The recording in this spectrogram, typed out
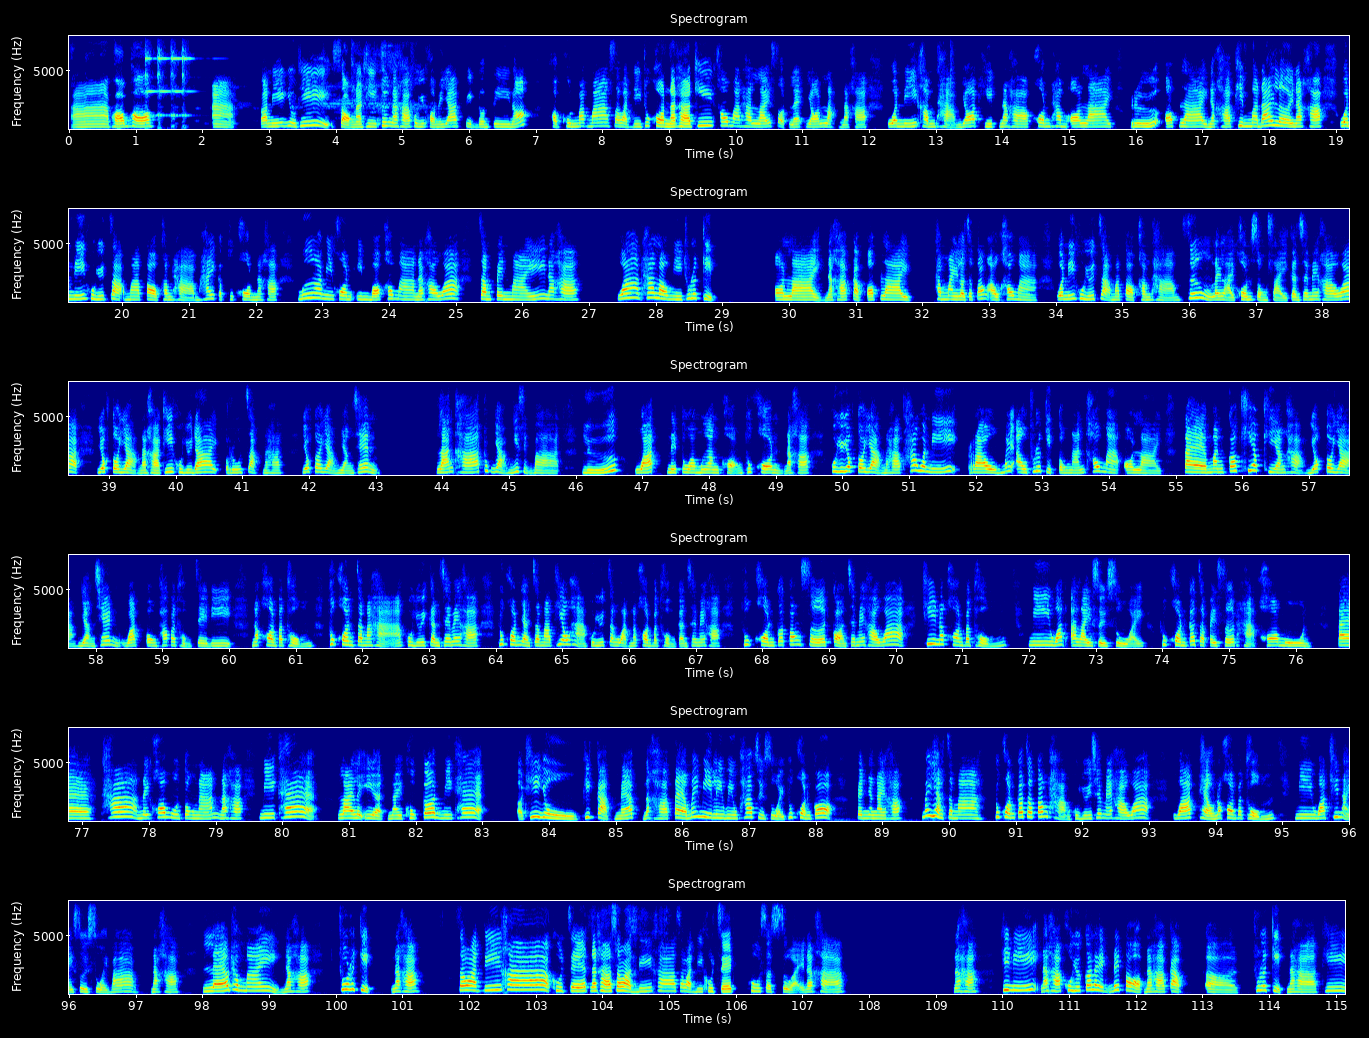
อ่า พร้อมพร้อมอ่า ตอนนี้อยู่ที่สองนาทีครึ่งนะคะคุณยุ้ยขออนุญาตปิดดนตรีเนาะขอบคุณมาก ๆ สวัสดีทุกคนนะคะ ที่เข้ามาทันไลฟ์สดและย้อนหลังนะคะ วันนี้คำถามยอดฮิตนะคะ คนทำออนไลน์ หรือออฟไลน์นะคะ พิมพ์มาได้เลยนะคะ วันนี้ครูยุ้ยจะมาตอบคำถามให้กับทุกคนนะคะ เมื่อมีคนอินบ็อกเข้ามานะคะว่าจำเป็นไหมนะคะ ว่าถ้าเรามีธุรกิจออนไลน์นะคะ กับออฟไลน์ทำไมเราจะต้องเอาเข้ามา วันนี้ครูยุ้ยจะมาตอบคำถาม ซึ่งหลาย ๆ คนสงสัยกันใช่ไหมคะว่า ยกตัวอย่างนะคะ ที่ครูยุ้ยได้รู้จักนะคะ ยกตัวอย่างอย่างเช่น ร้านค้าทุกอย่าง 20 บาท หรือวัดในตัวเมืองของทุกคนนะคะครูยุยกตัวอย่างนะคะ ถ้าวันนี้เราไม่เอาธุรกิจตรงนั้นเข้ามาออนไลน์ แต่มันก็เคียบเคียงค่ะ ยกตัวอย่างอย่างเช่น วัดองค์พระปฐมเจดีนครปฐมทุกคนจะมาหาครูยุ้ยกันใช่ไหมคะ ทุกคนอยากจะมาเที่ยวหาครูยุ้ยจังหวัดนครปฐมกันใช่ไหมคะ ทุกคนก็ต้องเซิร์ชก่อนใช่ไหมคะว่า ที่นครปฐม มีวัดอะไรสวยๆ ทุกคนก็จะไปเซิร์ชหาข้อมูล แต่ถ้าในข้อมูลตรงนั้นนะคะ มีแค่รายละเอียดใน Google มีแค่ที่อยู่พิกัดแมปนะคะ แต่ไม่มีรีวิวภาพสวยๆ ทุกคนก็เป็นยังไงคะ ไม่อยากจะมา ทุกคนก็จะต้องถามครูยุ้ยใช่ไหมคะว่า วัดแถวนครปฐมมีวัดที่ไหนสวยๆ บ้างนะคะ แล้วทำไมนะคะ ธุรกิจนะคะ สวัสดีค่ะครูเจษนะคะ สวัสดีค่ะ สวัสดีครูเจษครูสดสวยนะคะนะคะ ทีนี้นะคะครูยุทธก็เลยได้ตอบนะคะกับธุรกิจนะคะที่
